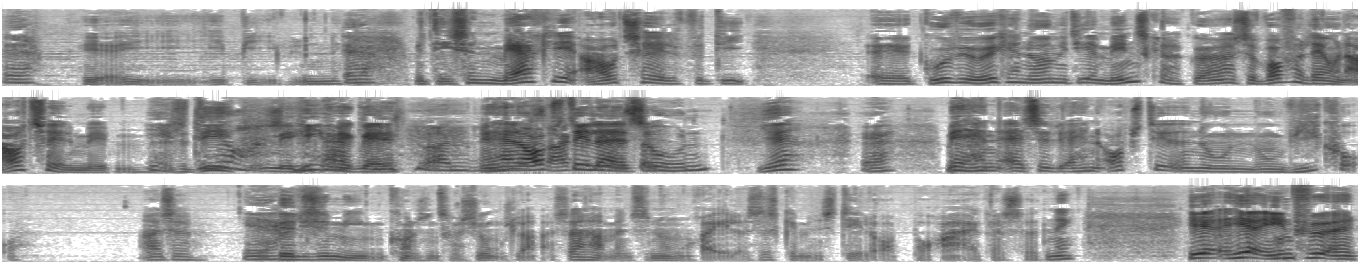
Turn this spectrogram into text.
Ja. her i, i Bibelen. Ja. Men det er sådan en mærkelig aftale, fordi øh, Gud vil jo ikke have noget med de her mennesker at gøre, så hvorfor lave en aftale med dem? Ja, det er også helt mærkeligt, Men han sagt opstiller det, altså... Ja, Ja. men han, altså, han opstillede nogle, nogle vilkår. Altså, Ja. det er ligesom i en koncentrationslejr. Så har man sådan nogle regler, så skal man stille op på række og sådan, ikke? Her, her indfører han,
